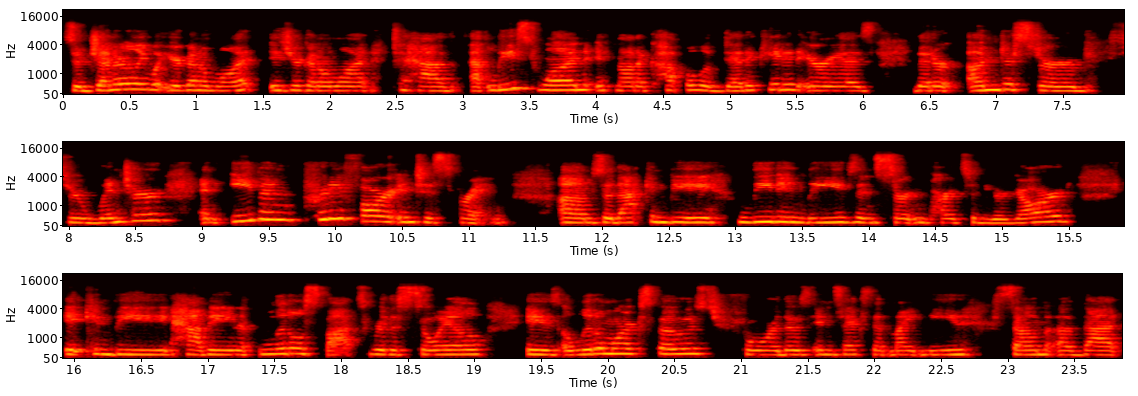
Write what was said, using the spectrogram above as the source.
So generally what you're going to want is you're going to want to have at least one, if not a couple of dedicated areas that are undisturbed through winter and even pretty far into spring. Um, so that can be leaving leaves in certain parts of your yard. It can be having little spots where the soil is a little more exposed for those insects that might need some of that,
